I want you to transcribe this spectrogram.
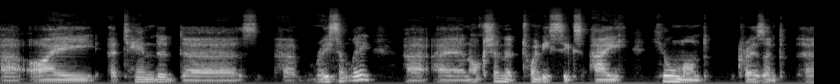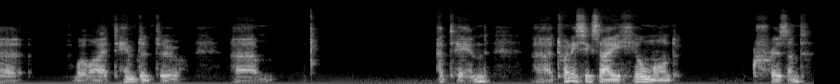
uh, I attended uh, uh, recently uh, an auction at 26A Hillmont Crescent. well, I attempted to um, attend 26A Hillmont Crescent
